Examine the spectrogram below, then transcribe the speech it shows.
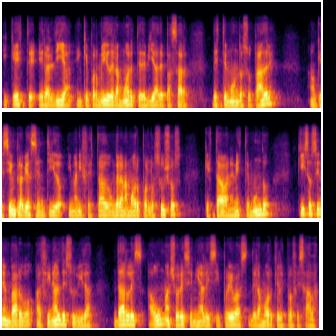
y que este era el día en que por medio de la muerte debía de pasar de este mundo a su Padre, aunque siempre había sentido y manifestado un gran amor por los suyos que estaban en este mundo, quiso sin embargo al final de su vida darles aún mayores señales y pruebas del amor que les profesaba.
